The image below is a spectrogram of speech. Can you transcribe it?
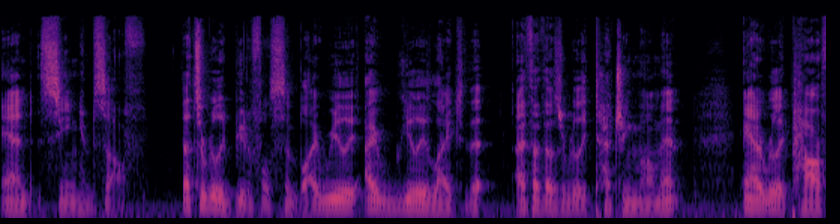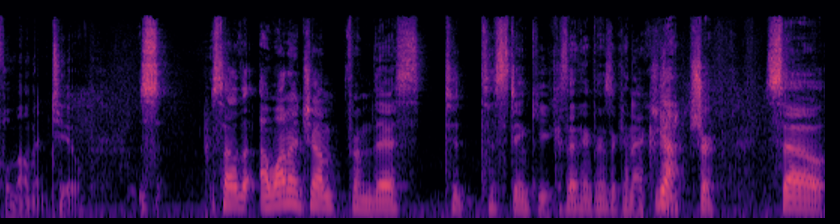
and seeing himself. That's a really beautiful symbol. I really I really liked that. I thought that was a really touching moment and a really powerful moment too. so the, I want to jump from this to to Stinky because I think there's a connection. Yeah, sure. So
